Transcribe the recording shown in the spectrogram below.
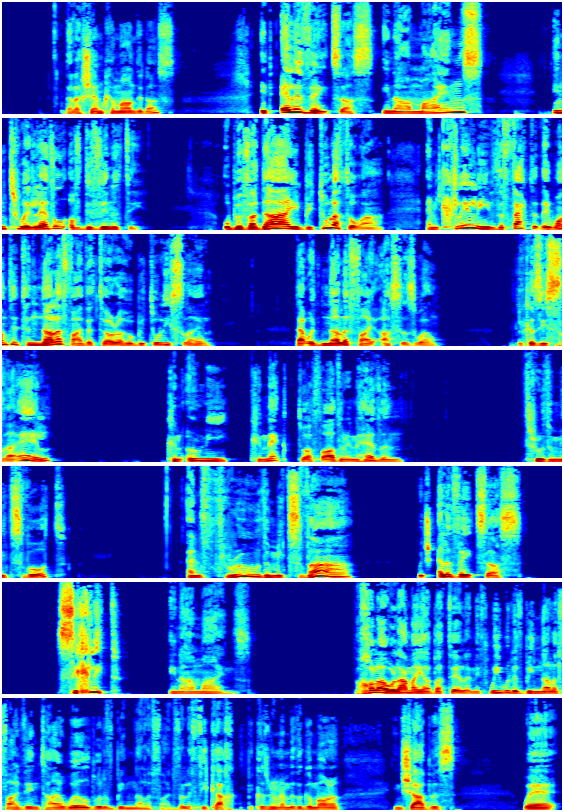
that Hashem commanded us, it elevates us in our minds into a level of divinity. Ubevadai Torah, and clearly the fact that they wanted to nullify the Torah, who bitul Israel, that would nullify us as well. Because Israel can only connect to our Father in heaven through the mitzvot And through the mitzvah, which elevates us sichlit in our minds. And if we would have been nullified, the entire world would have been nullified. Because remember the Gemara in Shabbos, where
